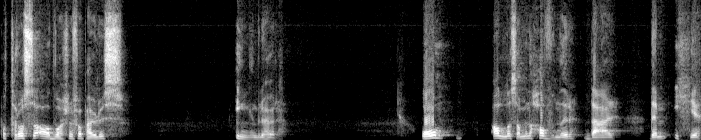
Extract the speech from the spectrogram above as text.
På tross av advarsler fra Paulus ingen ville høre. Og alle sammen havner der de ikke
